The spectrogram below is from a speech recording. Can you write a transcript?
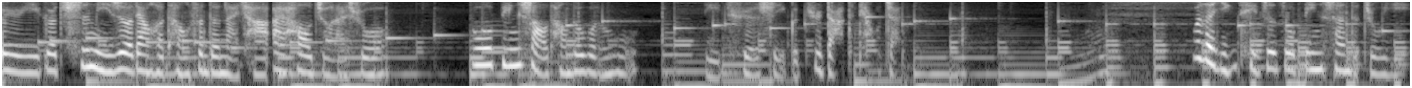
对于一个痴迷热量和糖分的奶茶爱好者来说，多冰少糖的文物的确是一个巨大的挑战。为了引起这座冰山的注意。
